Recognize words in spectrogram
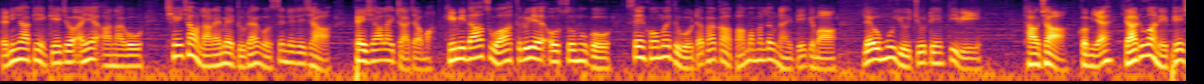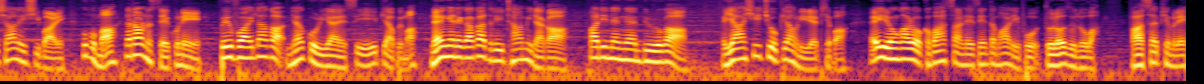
တနည်းအားဖြင့်ကေဂျိုအရဲ့အာဏာကိုချင်းချောက်လာနိုင်မဲ့သူတန်းကိုစနစ်တကျဖယ်ရှားလိုက်တာကြောင့်ပါခင်မီသားစုဟာသူတို့ရဲ့အုပ်စိုးမှုကိုစိန်ခေါ်မဲ့သူကိုတစ်ဖက်ကဘာမှမလုပ်နိုင်သေးကြမှာလက်အုပ်မှုယူကြိုတင်သိပြီးထောင်ချကွန်မြတ်ယာတုကနေဖေရှားလေးရှိပါတယ်ဥပမာ2020ခုနှစ်ဖေဖော်ဝါရီလကမြောက်ကိုရီးယားရဲ့စီးရေးပြပွဲမှာနိုင်ငံတကာကသတိထားမိတာကပါတီနိုင်ငံဘီရိုက အရာရှိချုပ်ပြောင်းနေတဲ့ဖြစ်ပါအဲဒီတော့ကတော့ကမ္ဘာစာနယ်ဇင်းသမားတွေဖို့ဒုလို့ဒုလို့ပါဘာဆက်ဖြစ်မလဲ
